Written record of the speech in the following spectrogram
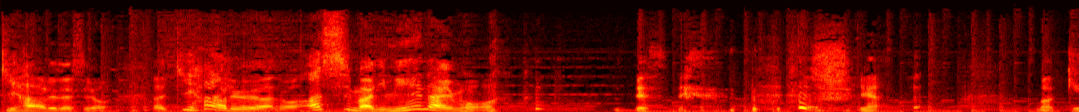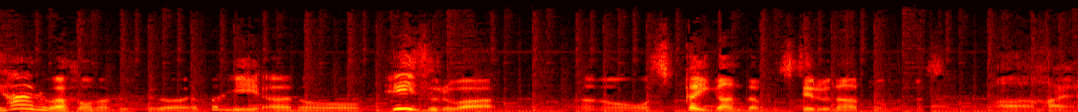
キハールですよ。キハールあのアシマに見えないもん。ですね。いや、まあ、キハールはそうなんですけど、やっぱり、あの、ヘイズルは、あの、しっかりガンダムしてるなと思いました。あはいはいはい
